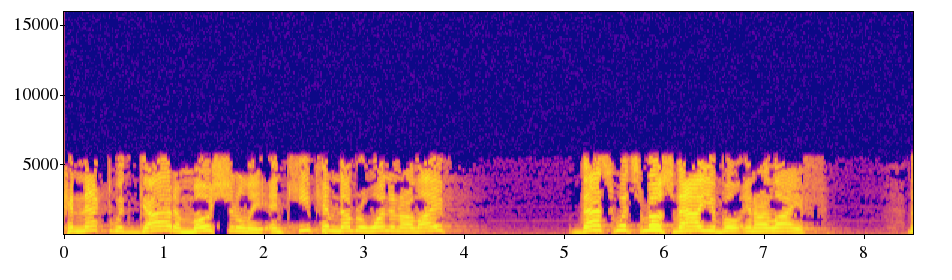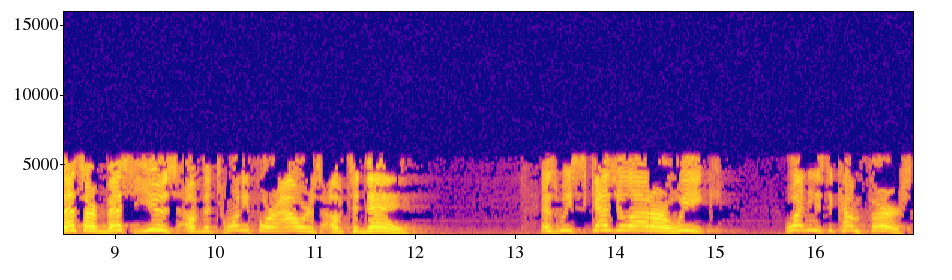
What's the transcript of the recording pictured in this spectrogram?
connect with God emotionally and keep Him number one in our life, that's what's most valuable in our life. That's our best use of the 24 hours of today. As we schedule out our week, what needs to come first?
